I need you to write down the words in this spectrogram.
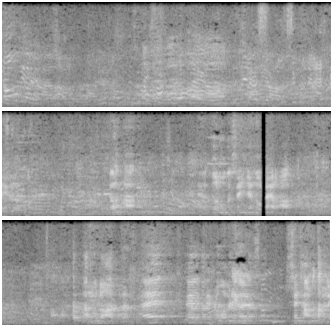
烧饼也来了，那啥活的呀？那俩小兄弟俩行了啊，这个各路的神仙都来了啊！大处长，哎哎，这是我们这个现场的大了，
